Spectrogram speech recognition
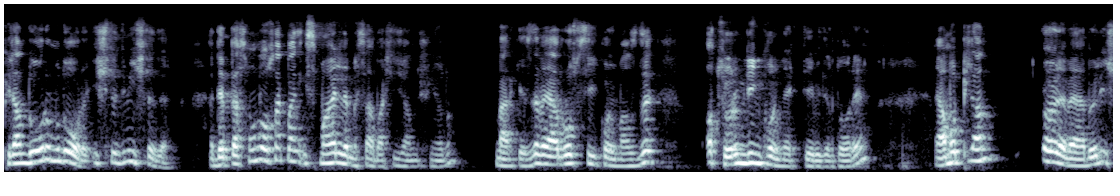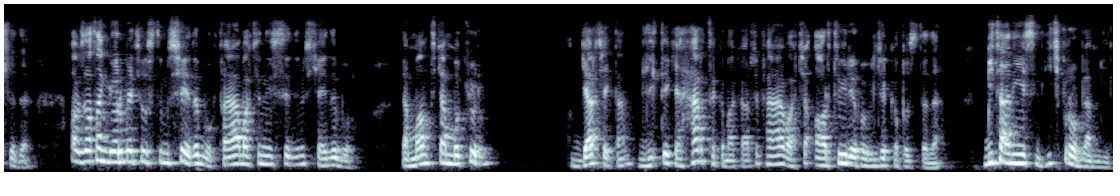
Plan doğru mu? Doğru. İşledi mi? İşledi. Deplasmanda olsak ben İsmail ile mesela başlayacağını düşünüyordum. Merkezde veya Rossi'yi koymazdı. Atıyorum Lincoln'u ekleyebilirdi oraya. E ama plan öyle veya böyle işledi. Abi zaten görmeye çalıştığımız şey de bu. Fenerbahçe'nin istediğimiz şey de bu. Ya mantıken bakıyorum. Gerçekten ligdeki her takıma karşı Fenerbahçe artı bir yapabilecek kapasitede. Bir tane yesin hiç problem değil.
